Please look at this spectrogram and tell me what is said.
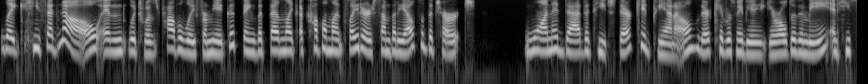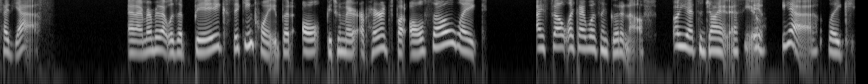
like he said no, and which was probably for me a good thing. But then, like a couple months later, somebody else at the church wanted dad to teach their kid piano. Their kid was maybe a year older than me, and he said yes. And I remember that was a big sticking point, but all between my, our parents, but also like I felt like I wasn't good enough. Oh yeah, it's a giant fu. It- yeah, like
